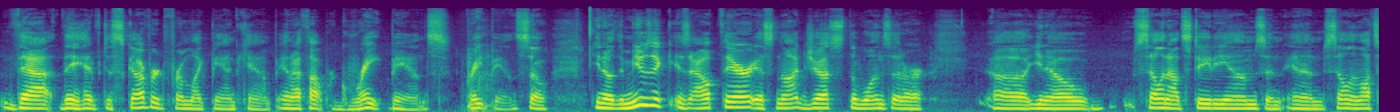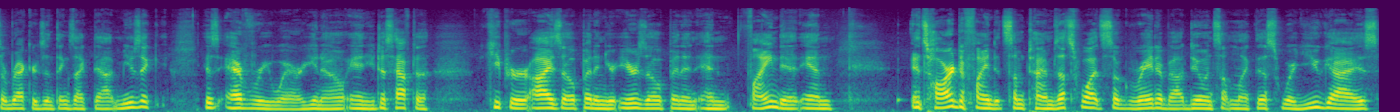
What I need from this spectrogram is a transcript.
that they have discovered from like Bandcamp, and I thought were great bands, great bands. So, you know, the music is out there. It's not just the ones that are, uh, you know, selling out stadiums and and selling lots of records and things like that. Music is everywhere, you know, and you just have to keep your eyes open and your ears open and and find it and it's hard to find it sometimes. That's what's so great about doing something like this, where you guys,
